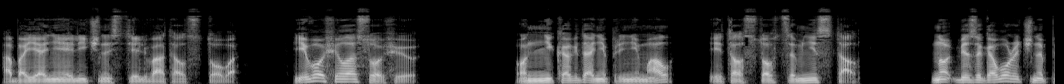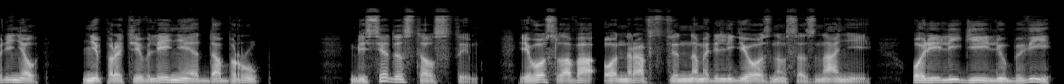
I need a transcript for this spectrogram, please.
обаяние личности Льва Толстого, его философию. Он никогда не принимал и толстовцем не стал, но безоговорочно принял непротивление добру. Беседа с Толстым, его слова о нравственном религиозном сознании, о религии любви,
